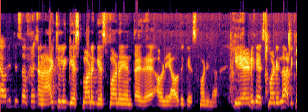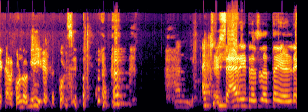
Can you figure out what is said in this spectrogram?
ಯಾವ ರೀತಿ ಸರ್ಪ್ರೈಸ್ ನಾನು ಆಕ್ಚುಲಿ ಗೆಸ್ಟ್ ಮಾಡು ಗೆಸ್ಟ್ ಮಾಡು ಅಂತ ಇದೆ. ಅವಳು ಯಾವ್ದು ಗೆಸ್ಟ್ ಮಾಡಿಲ್ಲ. ಇದೆರಡು ಗೆಸ್ಟ್ ಮಾಡಿಲ್ಲ. ಅದಕ್ಕೆ ಕರ್ಕೊಂಡೋಗಿ ಹೋಗಿ ಕೊಡ್ಸಿದ್ರು ಆಕ್ಚುಲಿ ಸ್ಯಾರಿ ಡ್ರೆಸ್ ಅಂತ ಹೇಳ್ದೆ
